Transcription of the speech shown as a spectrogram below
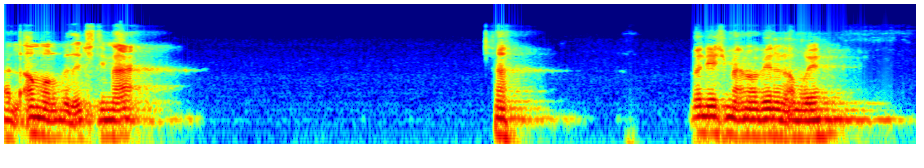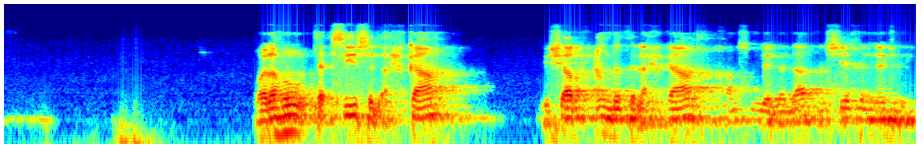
الأمر بالاجتماع؟ ها. من يجمع ما بين الأمرين؟ وله تأسيس الأحكام بشرح عمدة الأحكام خمس مجلدات للشيخ النجمي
